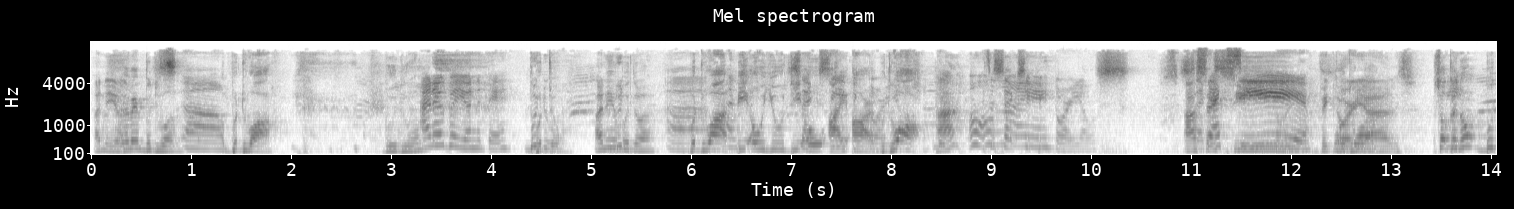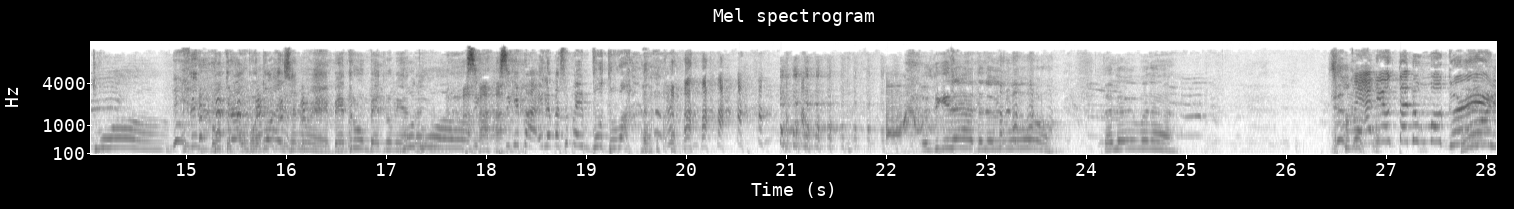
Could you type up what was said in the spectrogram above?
Ano yun? Ano ba yung Butuan? Uh, Boudoir. Butuan? ano ba yun, ate? Boudoir. Ano yung boudoir? Boudoir. B-O-U-D-O-I-R. sexy pictorial Boudoir. siya. Ha? It's a sexy pictorials. Ah, Sexy. Pictorials. So, ganun, Butuan. I think boudoir, boudoir is ano eh. Bedroom, bedroom yata. Butuan. Sige, sige pa, ilabas mo pa yung boudoir. O sige na, tanongin mo. Tanongin mo na. Okay, ano yung tanong mo, girl?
